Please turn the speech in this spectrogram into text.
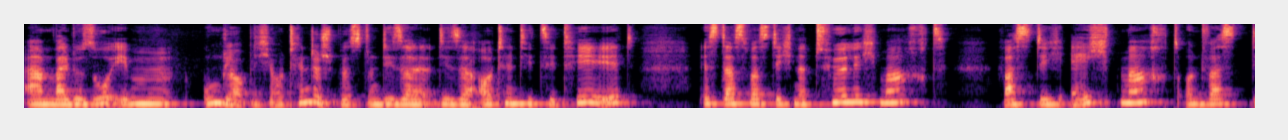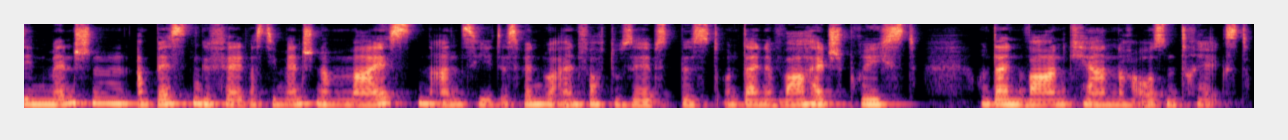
ähm, weil du so eben unglaublich authentisch bist. Und diese, diese Authentizität ist das, was dich natürlich macht, was dich echt macht und was den Menschen am besten gefällt, was die Menschen am meisten anzieht, ist, wenn du einfach du selbst bist und deine Wahrheit sprichst und deinen wahren Kern nach außen trägst.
